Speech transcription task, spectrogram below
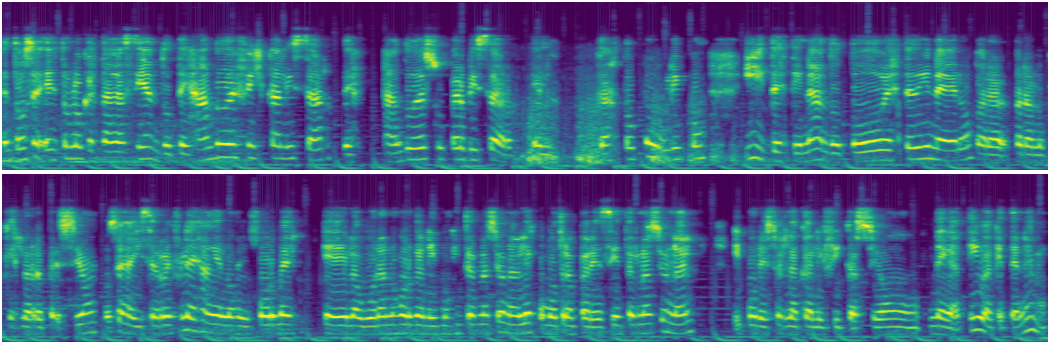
Entonces, esto es lo que están haciendo, dejando de fiscalizar, dejando de supervisar el gasto público y destinando todo este dinero para, para lo que es la represión. O sea, ahí se reflejan en los informes que elaboran los organismos internacionales como Transparencia Internacional y por eso es la calificación negativa que tenemos.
